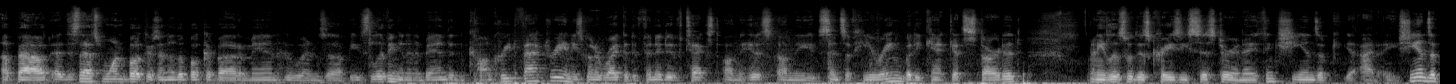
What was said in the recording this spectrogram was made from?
about uh, that's one book. There's another book about a man who ends up he's living in an abandoned concrete factory and he's going to write the definitive text on the his on the sense of hearing but he can't get started. And he lives with his crazy sister, and I think she ends up she ends up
